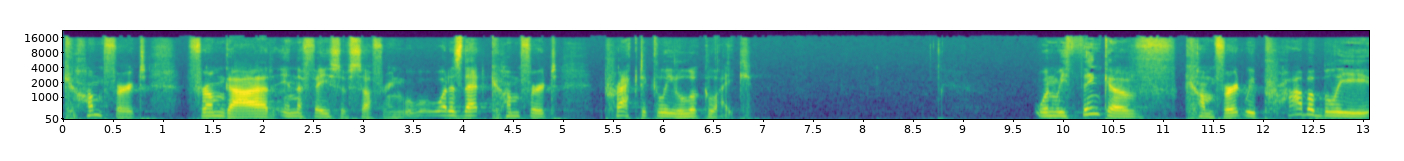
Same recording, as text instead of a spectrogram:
comfort from God in the face of suffering? What does that comfort practically look like? When we think of comfort, we probably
